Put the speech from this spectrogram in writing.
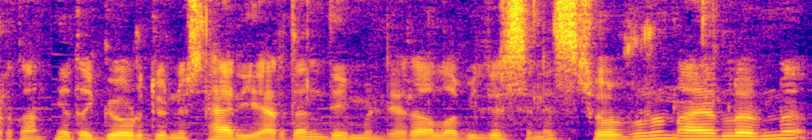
buralardan ya da gördüğünüz her yerden demirleri alabilirsiniz. Server'ın ayarlarını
